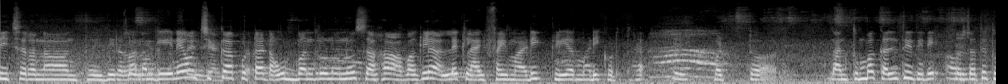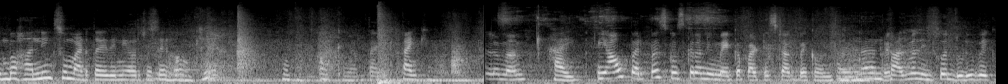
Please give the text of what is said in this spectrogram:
ಟೀಚರನ್ನ ಅಂತ ಇದ್ದೀರಲ್ಲ ನಮ್ಗೆ ಏನೇ ಒಂದು ಚಿಕ್ಕ ಪುಟ್ಟ ಡೌಟ್ ಬಂದ್ರೂ ಸಹ ಆವಾಗಲೇ ಅಲ್ಲೇ ಕ್ಲಾರಿಫೈ ಮಾಡಿ ಕ್ಲಿಯರ್ ಮಾಡಿ ಕೊಡ್ತಾರೆ. ಬಟ್ ನಾನು ತುಂಬ ಕಲ್ತಿದ್ದೀನಿ. ಅವ್ರ ಜೊತೆ ತುಂಬ ಹರ್ನಿಂಗ್ಸು ಮಾಡ್ತಾ ಇದ್ದೀನಿ ಅವ್ರ ಜೊತೆ ಹೋಗಿ. Okay ma'am thank you thank you hello ma'am hi ಯಾವ ಪರ್ಪಸ್ಗೋಸ್ಕರ ನೀವು ಮೇಕಪ್ ಆರ್ಟಿಸ್ಟ್ ಆಗಬೇಕು ಅಂತ ನಾನು ಕಾಲ್ ಮೇಲೆ ನಿಂತ್ಕೊಂಡು ದುಡಿಬೇಕು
